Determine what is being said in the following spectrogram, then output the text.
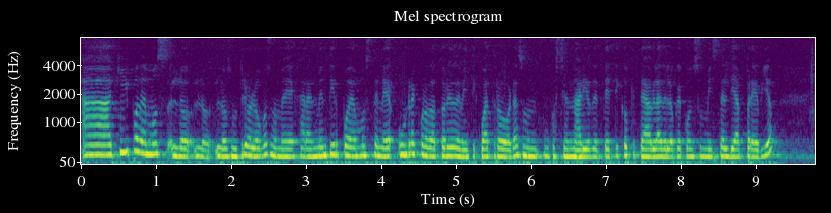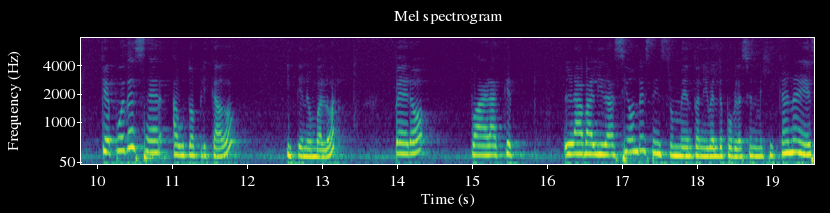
Aquí podemos, los nutriólogos, no me dejarán mentir, podemos tener un recordatorio de 24 horas, un, un cuestionario dietético que te habla de lo que consumiste el día previo, que puede ser autoaplicado y tiene un valor, pero para que la validación de este instrumento a nivel de población mexicana es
